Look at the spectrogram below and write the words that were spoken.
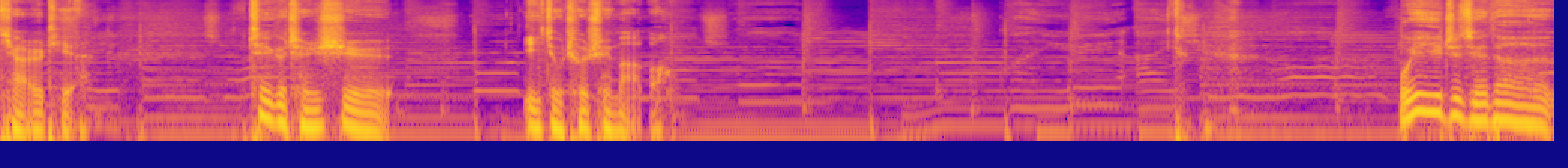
第二天，这个城市依旧车水马龙。我也一直觉得，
